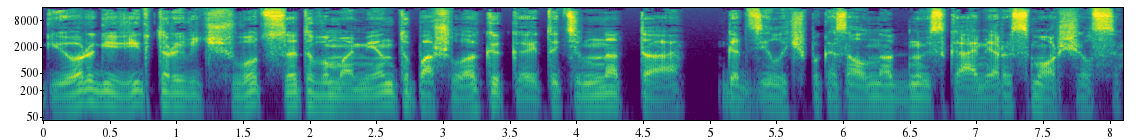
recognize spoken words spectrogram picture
«Георгий Викторович, вот с этого момента пошла какая-то темнота», — Годзилыч показал на одну из камер и сморщился.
